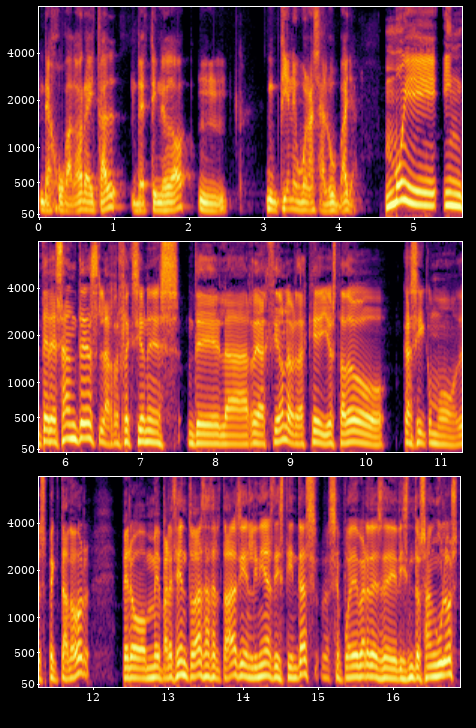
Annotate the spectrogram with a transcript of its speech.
de jugadores y tal, Destiny 2 mm, tiene buena salud, vaya. Muy interesantes las reflexiones de la reacción. La verdad es que yo he estado casi como de espectador, pero me parecen todas acertadas y en líneas distintas. Se puede ver desde distintos ángulos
